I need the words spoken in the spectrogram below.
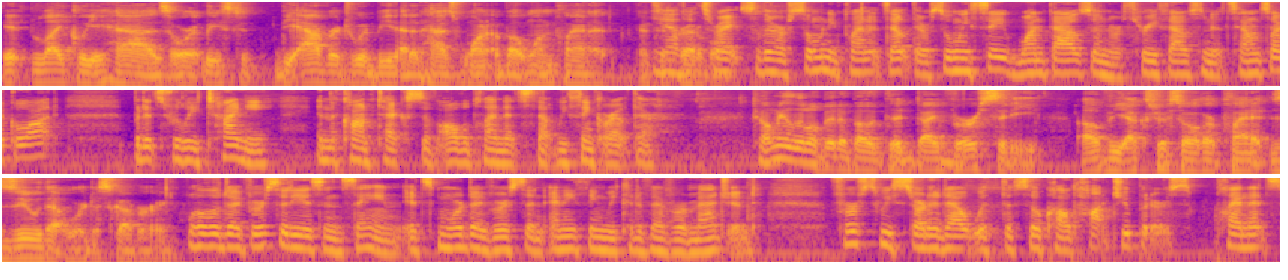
it likely has, or at least the average would be that it has one about one planet. It's yeah, incredible. that's right. So there are so many planets out there. So when we say 1,000 or 3,000, it sounds like a lot, but it's really tiny in the context of all the planets that we think are out there. Tell me a little bit about the diversity of the extrasolar planet zoo that we're discovering. Well, the diversity is insane. It's more diverse than anything we could have ever imagined. First, we started out with the so called hot Jupiters, planets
